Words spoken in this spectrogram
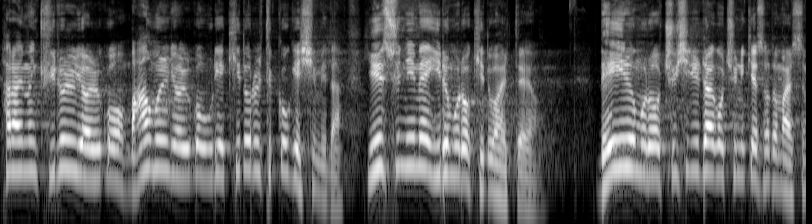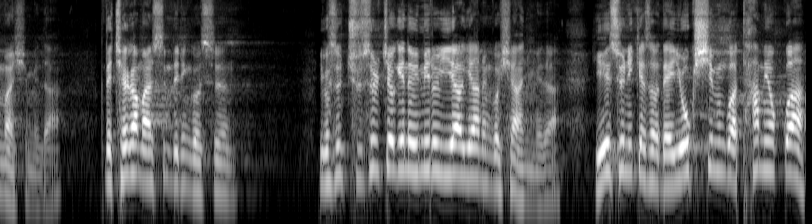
하나님은 귀를 열고 마음을 열고 우리의 기도를 듣고 계십니다. 예수님의 이름으로 기도할 때요. 내 이름으로 주시리라고 주님께서도 말씀하십니다. 근데 제가 말씀드린 것은 이것은 주술적인 의미를 이야기하는 것이 아닙니다. 예수님께서 내 욕심과 탐욕과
